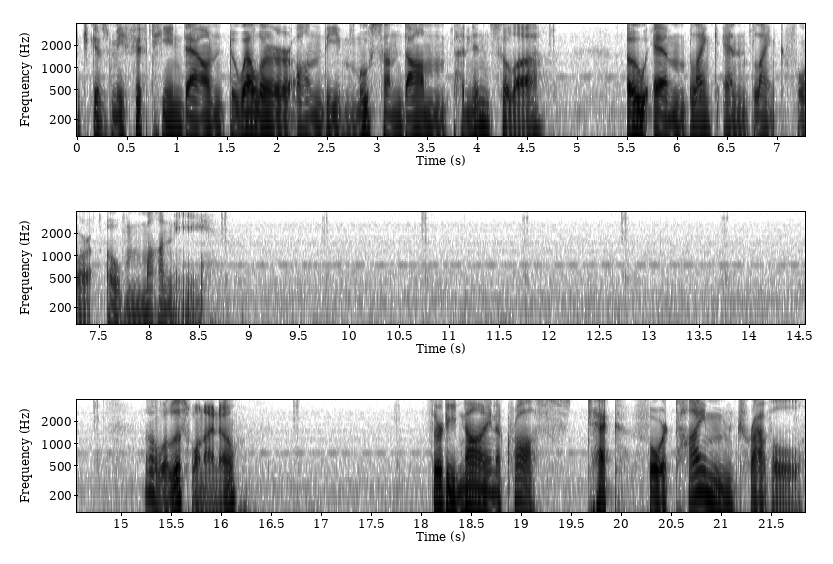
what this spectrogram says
Which gives me 15 down. Dweller on the Musandam Peninsula. OM blank and blank for Omani. Oh, well, this one I know. 39 across. Tech for time travel.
